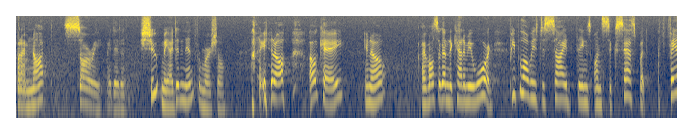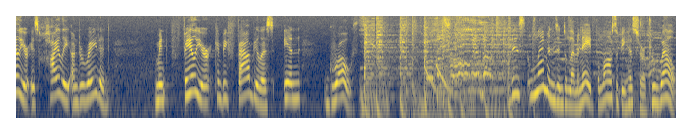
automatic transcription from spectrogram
But I'm not sorry I did it. Shoot me, I did an infomercial. you know, okay, you know, I've also got an Academy Award. People always decide things on success, but failure is highly underrated. I mean, failure can be fabulous in growth. This lemons into lemonade philosophy has served her well,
